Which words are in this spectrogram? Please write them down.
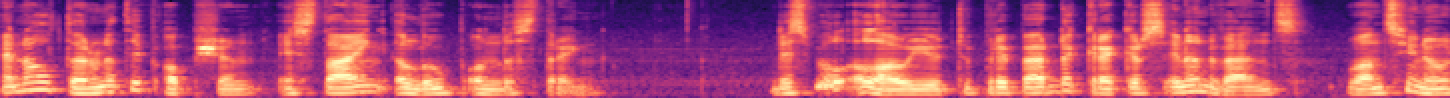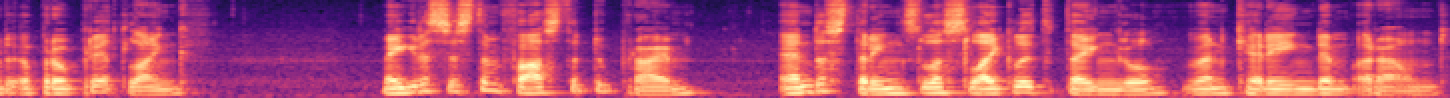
An alternative option is tying a loop on the string. This will allow you to prepare the crackers in advance once you know the appropriate length, make the system faster to prime, and the strings less likely to tangle when carrying them around.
